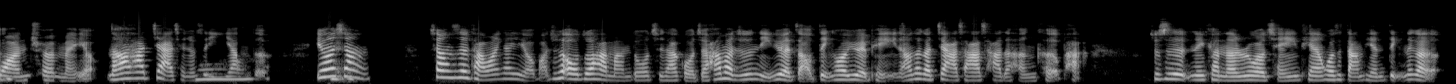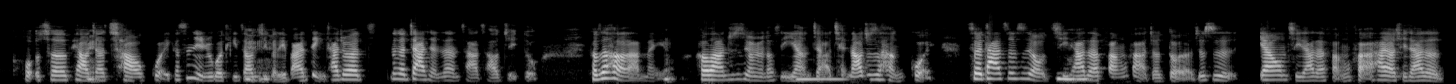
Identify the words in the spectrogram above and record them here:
完全没有，然后它价钱就是一样的。嗯因为像、嗯、像是台湾应该也有吧，就是欧洲还蛮多其他国家，他们就是你越早订会越便宜，然后那个价差差的很可怕。就是你可能如果前一天或是当天订那个火车票价超贵，嗯、可是你如果提早几个礼拜订，嗯、它就会那个价钱真的差超级多。可是荷兰没有，荷兰就是永远都是一样价钱，嗯、然后就是很贵，所以它就是有其他的方法就对了，嗯、就是要用其他的方法，还有其他的。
